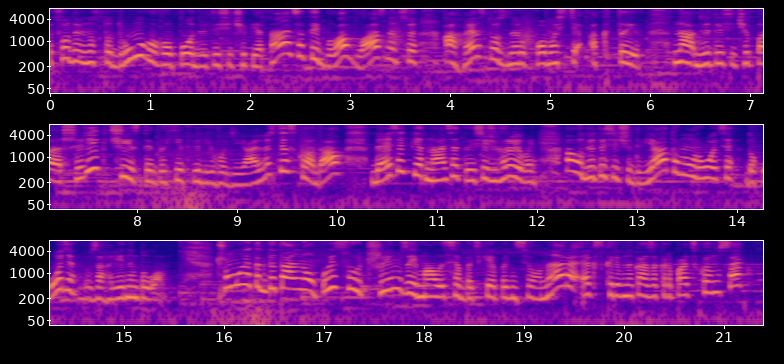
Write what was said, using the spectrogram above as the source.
1992 по 2015 була власницею агентства з нерухомості Актив. На 2001 рік чистий дохід від його діяльності складав 10-15 тисяч гривень. А у 2009 році доходів взагалі не було. Чому я так детально описую, чим займалися батьки-пенсіонери екс-керівника Закарпатської МСЕК?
